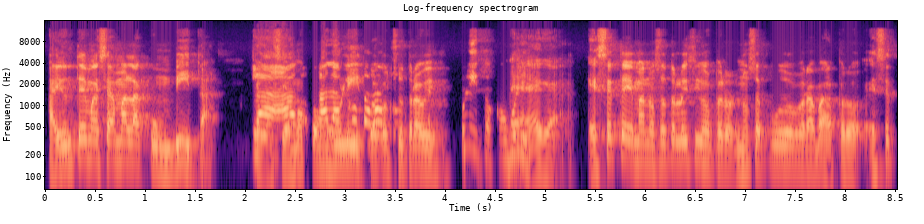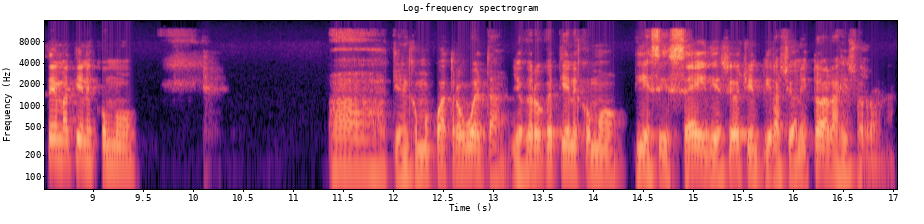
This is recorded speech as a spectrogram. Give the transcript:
hay un tema que se llama La Cumbita. Que lo hacíamos con Julito, con su trabajo. Julito, con Julito. Ese tema nosotros lo hicimos, pero no se pudo grabar. Pero ese tema tiene como. Ah, tiene como cuatro vueltas. Yo creo que tiene como 16, 18 inspiraciones y todas las hizo Ronald.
